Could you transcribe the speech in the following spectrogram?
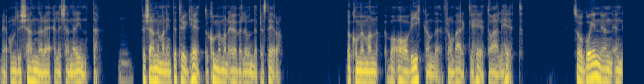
med om du känner det eller känner inte? Mm. För känner man inte trygghet, då kommer man över eller underprestera. Då kommer man vara avvikande från verklighet och ärlighet. Så gå in i en, en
